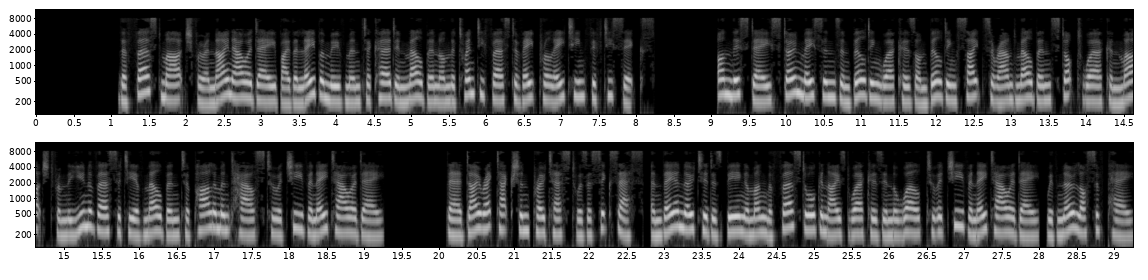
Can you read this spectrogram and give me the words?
The first march for a nine-hour day by the labour movement occurred in Melbourne on 21 April 1856. On this day stonemasons and building workers on building sites around Melbourne stopped work and marched from the University of Melbourne to Parliament House to achieve an eight-hour day. Their direct action protest was a success, and they are noted as being among the first organised workers in the world to achieve an eight-hour day, with no loss of pay.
